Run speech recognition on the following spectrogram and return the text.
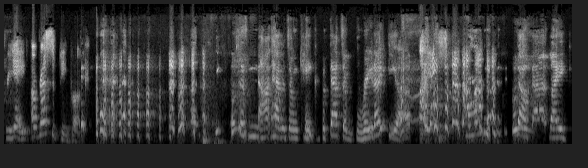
create a recipe book? does not have its own cake, but that's a great idea. about that, like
